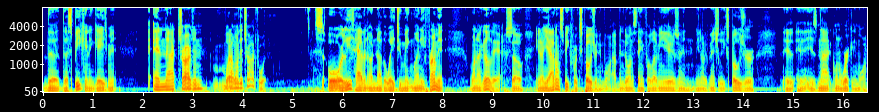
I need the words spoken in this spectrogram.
the the speaking engagement and not charging what I wanted to charge for it, so, or at least having another way to make money from it when I go there. So you know, yeah, I don't speak for exposure anymore. I've been doing this thing for 11 years, and you know, eventually exposure is, is not going to work anymore.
